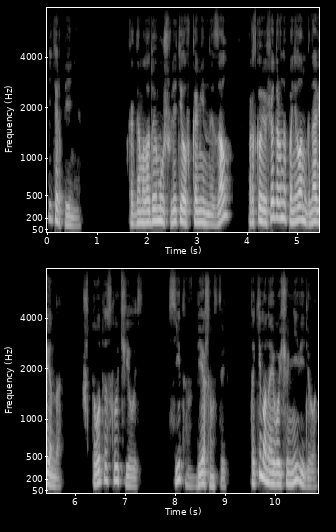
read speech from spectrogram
и терпение. Когда молодой муж влетел в каминный зал, Прасковья Федоровна поняла мгновенно. Что-то случилось. Сид в бешенстве. Таким она его еще не видела.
